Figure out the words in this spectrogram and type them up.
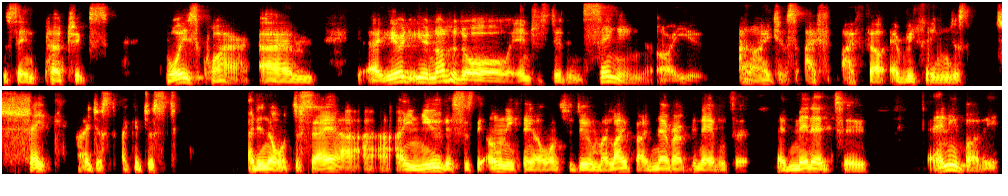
the St. Patrick's Boys' Choir. Um, uh, you're you're not at all interested in singing, are you? And I just I I felt everything just shake. I just I could just I didn't know what to say. I, I, I knew this is the only thing I wanted to do in my life, but I'd never been able to admit it to anybody.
